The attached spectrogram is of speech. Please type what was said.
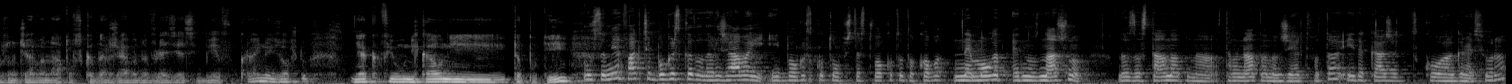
означава натовска държава да влезе да се бие в Украина, изобщо някакви уникални тъпоти. Но самия факт, че българската държава и българското общество като такова не могат еднозначно да застанат на страната на жертвата и да кажат кой е агресора,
